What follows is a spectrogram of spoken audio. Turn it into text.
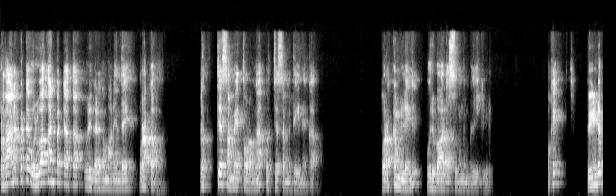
പ്രധാനപ്പെട്ട ഒഴിവാക്കാൻ പറ്റാത്ത ഒരു ഘടകമാണ് എന്തേ? ഉറക്കം. കൃത്യസമയത്ത് ഉറങ്ങുക കൃത്യസമയത്ത് എഴുന്നേക്കുക ഉറക്കമില്ലെങ്കിൽ ഒരുപാട് അസുഖം നമ്മളിലേക്ക് വരും. ഓക്കെ വീണ്ടും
